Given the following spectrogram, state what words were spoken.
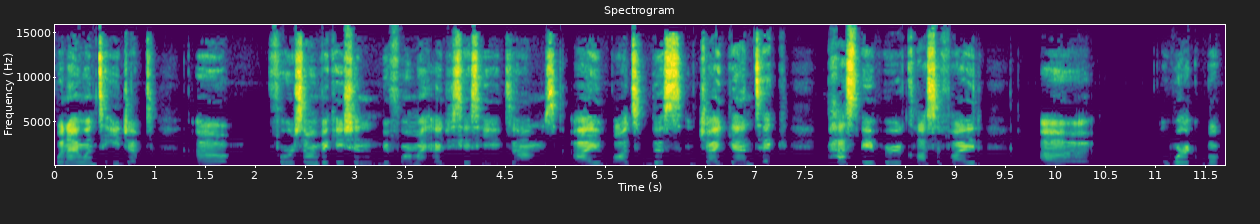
when I went to Egypt um, for summer vacation before my IGCSE exams, I bought this gigantic past paper classified uh, workbook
